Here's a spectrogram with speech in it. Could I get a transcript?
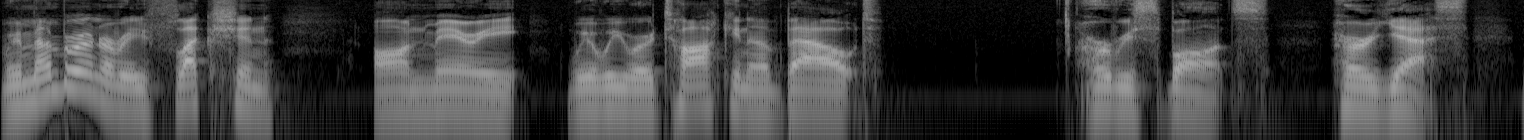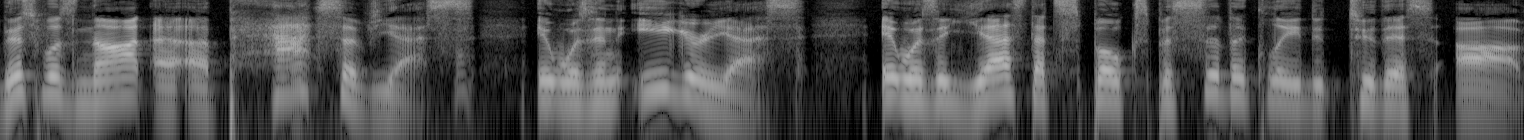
Remember in a reflection on Mary, where we were talking about her response, her yes. This was not a, a, passive yes, it was an eager yes. It was a yes that spoke specifically to, to this uh,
